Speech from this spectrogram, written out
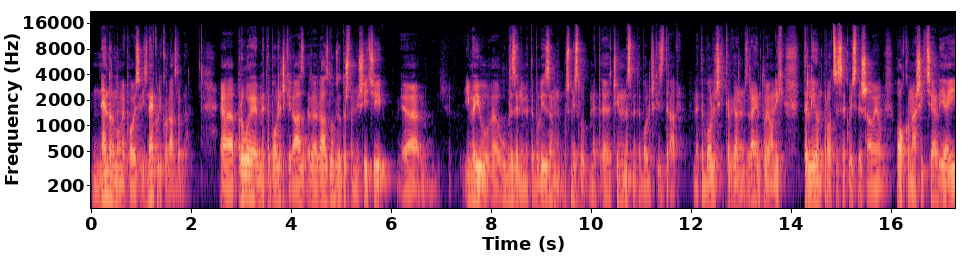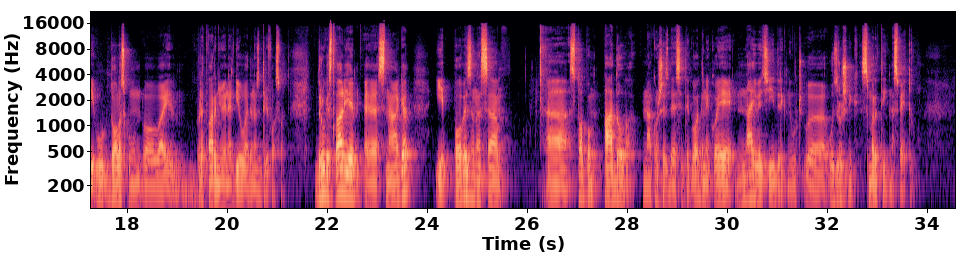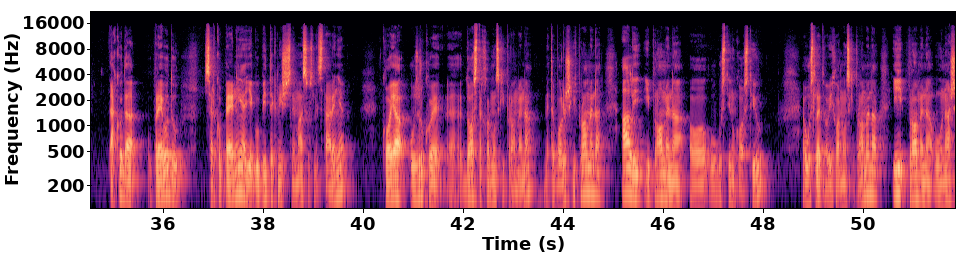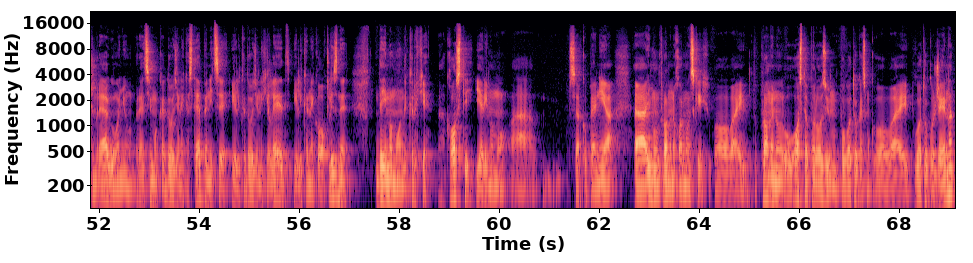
Nenormalno je povezan iz nekoliko razloga. E, prvo je metabolički raz, razlog zato što mišići e, imaju uh, ubrzani metabolizam, u smislu čine nas metabolički zdravim. Metabolički, kad kažem zdravim, to je onih trilion procesa koji se dešavaju oko naših ćelija i u dolasku, ovaj, pretvaranju energije u adenozin trifosfat. Druga stvar je uh, snaga je povezana sa uh, stopom padova nakon 60. godine, koje je najveći indirektni uh, uzročnik smrti na svetu. Tako da, u prevodu, sarkopenija je gubitak mišićne mase usled starenja, koja uzrukuje e, dosta hormonskih promena, metaboličkih promena, ali i promena u gustinu kostiju, usled ovih hormonskih promena i promena u našem reagovanju, recimo kad dođe neka stepenice ili kad dođe neki led ili kad neko oklizne, da imamo onda krhke kosti, jer imamo a, sarkopenija, a, imamo promenu hormonskih, ovaj, promenu osteoporozu, imamo pogotovo kad smo, ovaj, pogotovo kod žena,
